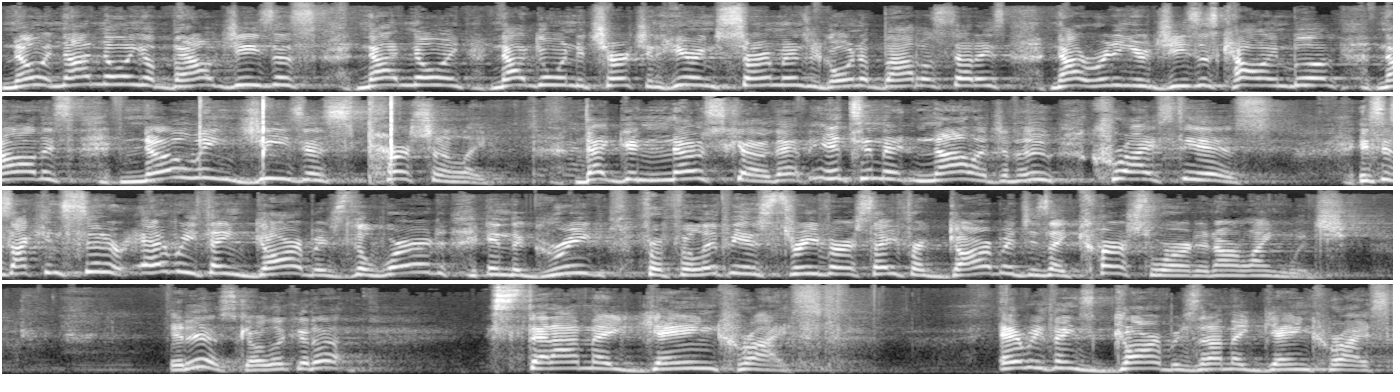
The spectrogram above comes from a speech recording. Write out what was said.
Knowing, not knowing about Jesus, not knowing, not going to church and hearing sermons or going to Bible studies, not reading your Jesus calling book, not all this, knowing Jesus personally, that gnosko, that intimate knowledge of who Christ is. It says, I consider everything garbage. The word in the Greek for Philippians 3, verse 8 for garbage is a curse word in our language. It is. Go look it up. It's that I may gain Christ. Everything's garbage that I may gain Christ.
